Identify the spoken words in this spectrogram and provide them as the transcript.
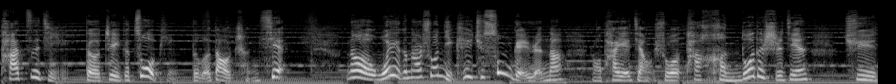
他自己的这个作品得到呈现。那我也跟他说，你可以去送给人呢。然后他也讲说，他很多的时间去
